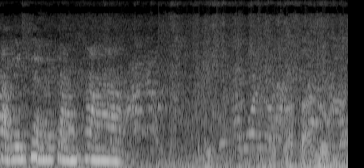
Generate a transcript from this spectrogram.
ค่ะเรียนเชิญอาจารย์ค่ะขอถ่ายรูปหน่อย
